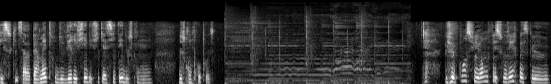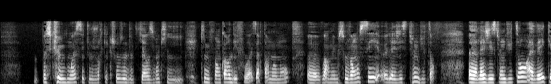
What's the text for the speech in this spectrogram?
et ça va permettre de vérifier l'efficacité de ce qu'on propose. Le point suivant me fait sourire parce que parce que moi c'est toujours quelque chose de 15 ans qui, qui me fait encore défaut à certains moments, euh, voire même souvent, c'est euh, la gestion du temps. Euh, la gestion du temps avec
